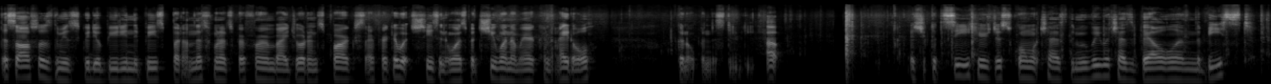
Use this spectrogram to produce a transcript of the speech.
This also is the music video Beauty and the Beast, but on this one it's performed by Jordin Sparks. I forget which season it was, but she won American Idol. I'm gonna open this DVD up. As you can see, here's just one which has the movie, which has Belle and the Beast.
